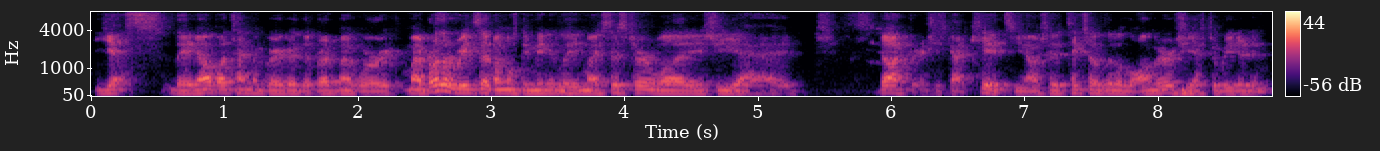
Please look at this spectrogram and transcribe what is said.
Yes, they know about Tank McGreggor. They've read my work. My brother reads it almost immediately. My sister, well, she uh, she's a doctor and she's got kids, you know, so it takes her a little longer. She has to read it in,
